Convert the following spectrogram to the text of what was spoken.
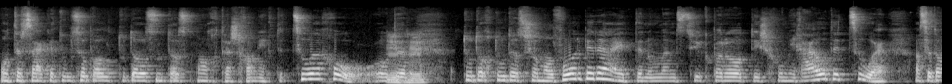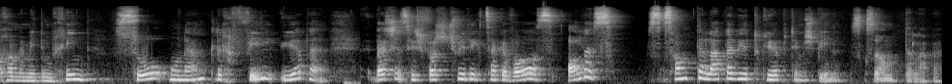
Oder sagen, du, sobald du das und das gemacht hast, kann ich dazukommen. Oder mhm. du doch du das schon mal vorbereiten und wenn das Zeug parat ist, komme ich auch dazu. Also da kann man mit dem Kind so unendlich viel üben. Weißt du, es ist fast schwierig zu sagen, was. Alles. Das gesamte Leben wird geübt im Spiel. Das gesamte Leben.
